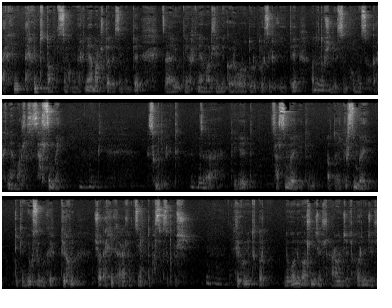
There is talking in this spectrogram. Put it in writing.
Архин архинд донтсон хүн, архины амаралтай байсан хүн те. За юу гэдэг архины амарлын 1 2 3 4 дугаар зэргийн те. Одоо төвшөнд байсан хүмүүс одоо архины амарлаас салсан бай. Сүмд ирээд. За тэгээд салсан бай гэдэг нь одоо эдгэрсэн бай гэдэг нь юу гэсэн үг вэ гэхээр тэр хүн шууд архийг хараад үзсэн юм бас гэсэн үг биш. Тэр хүний дотор нөгөө нэг олон жил, 10 жил, 20 жил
